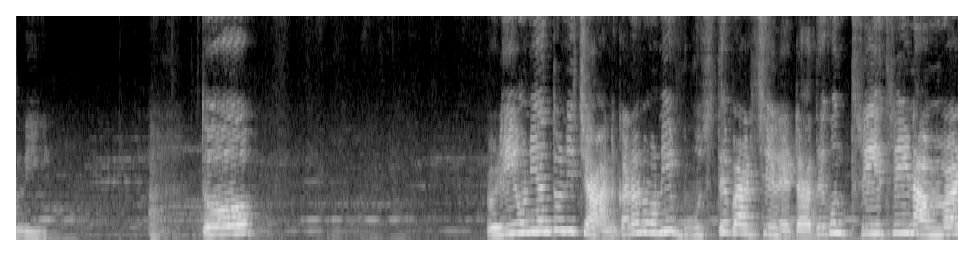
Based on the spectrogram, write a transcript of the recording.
উনি। তো রিউনিয়ন তো উনি চান, কারণ উনি বুঝতে পারছেন এটা। দেখুন থ্রি থ্রি নাম্বার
